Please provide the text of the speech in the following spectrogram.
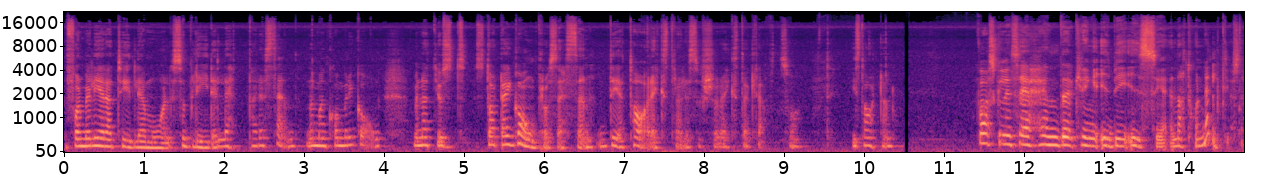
formulera tydliga mål så blir det lättare sen när man kommer igång. Men att just starta igång processen, det tar extra resurser och extra kraft. Så i starten. Vad skulle ni säga händer kring IBIC nationellt just nu?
